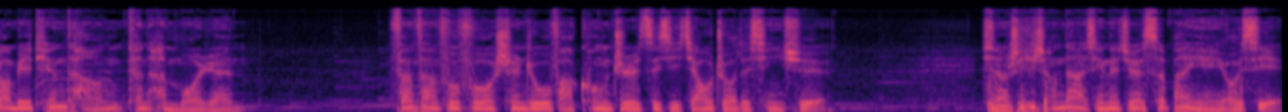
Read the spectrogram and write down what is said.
告别天堂看得很磨人，反反复复，甚至无法控制自己焦灼的情绪，像是一场大型的角色扮演游戏。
